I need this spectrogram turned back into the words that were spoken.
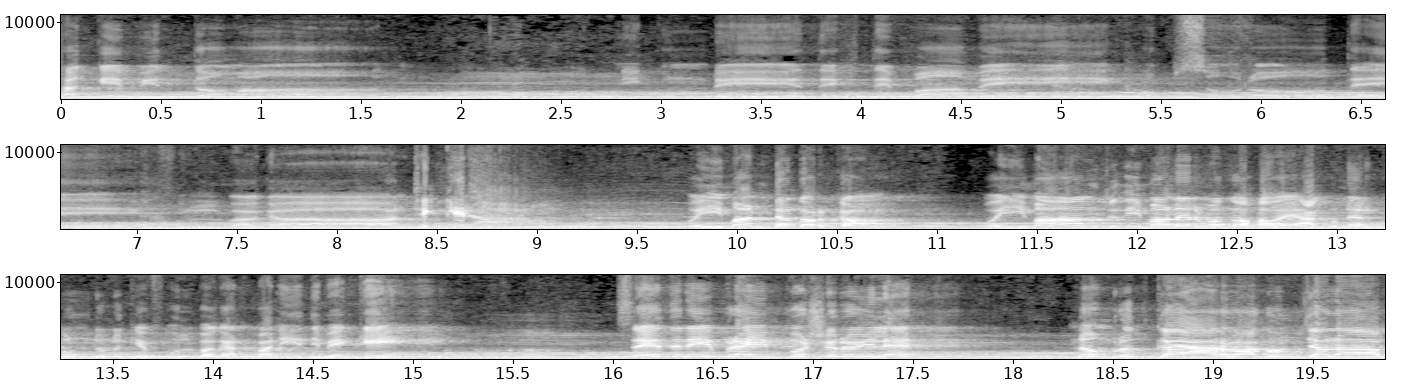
থাকে বিদ্যমান নিকুণ্ডে দেখতে পাবে খুবসুরতে ফুলবাগান। ঠিক কিনা? ওই ইমানটা দরকার। ওই ইমান যদি ইমানের মতো হয়, আগুনের কুণ্ডুলকে ফুলবাগান বানিয়ে দিবে কে? সৈয়দনা ইব্রাহিম বসে রইলেন। নমরুদ কায় আরও আগুন জ্বালাব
